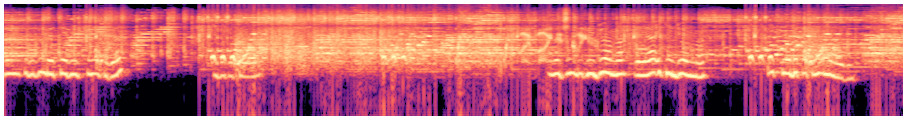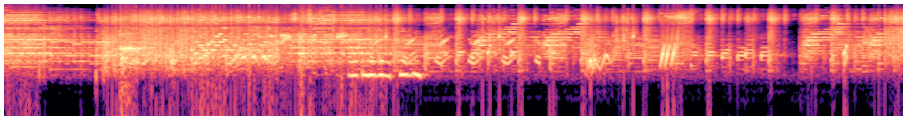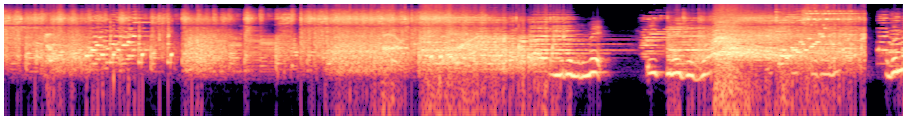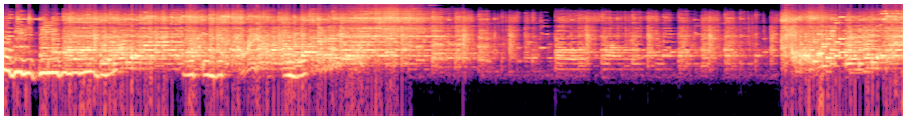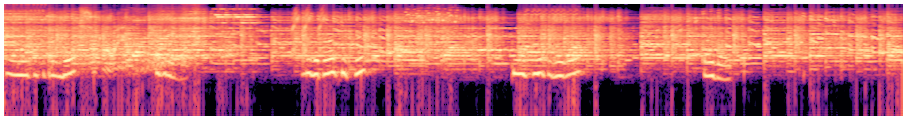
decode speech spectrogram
Bugün ve serisini yapacağız. Hadi bakalım. Amacım birinci olmak veya ikinci olmak. İlk sırada katılmam lazım. Hayatımda bir açayım. Buralarım ve ilk bire girdim. Adana bir birbirlerini diyor. Evet, tutuklandı. Şimdi bakana çıktı. Görüşmek üzere. Bay bay.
